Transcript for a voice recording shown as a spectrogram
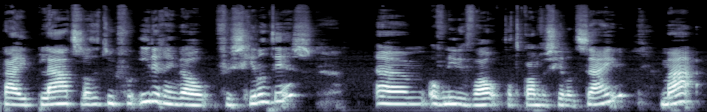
bij plaatsen dat het natuurlijk voor iedereen wel verschillend is. Um, of in ieder geval, dat kan verschillend zijn. Maar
